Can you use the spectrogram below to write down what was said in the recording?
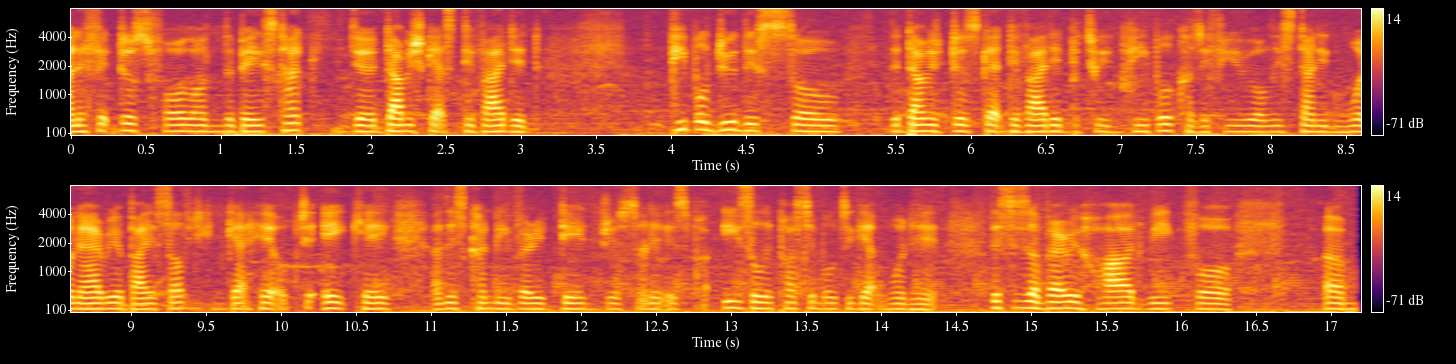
and if it does fall on the base tank, the damage gets divided. People do this so the damage does get divided between people because if you only stand in one area by yourself you can get hit up to 8k and this can be very dangerous and it is po easily possible to get one hit. This is a very hard week for um,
